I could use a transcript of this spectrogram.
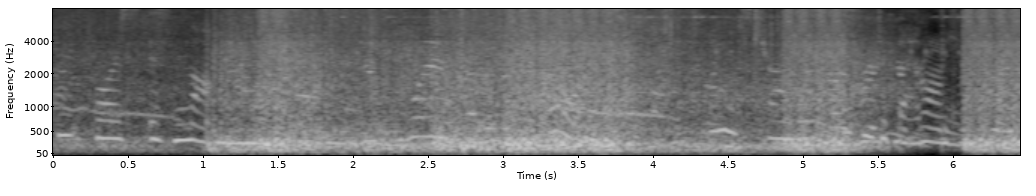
brute force is not my Oh, I'm stronger isn't a bad thing.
